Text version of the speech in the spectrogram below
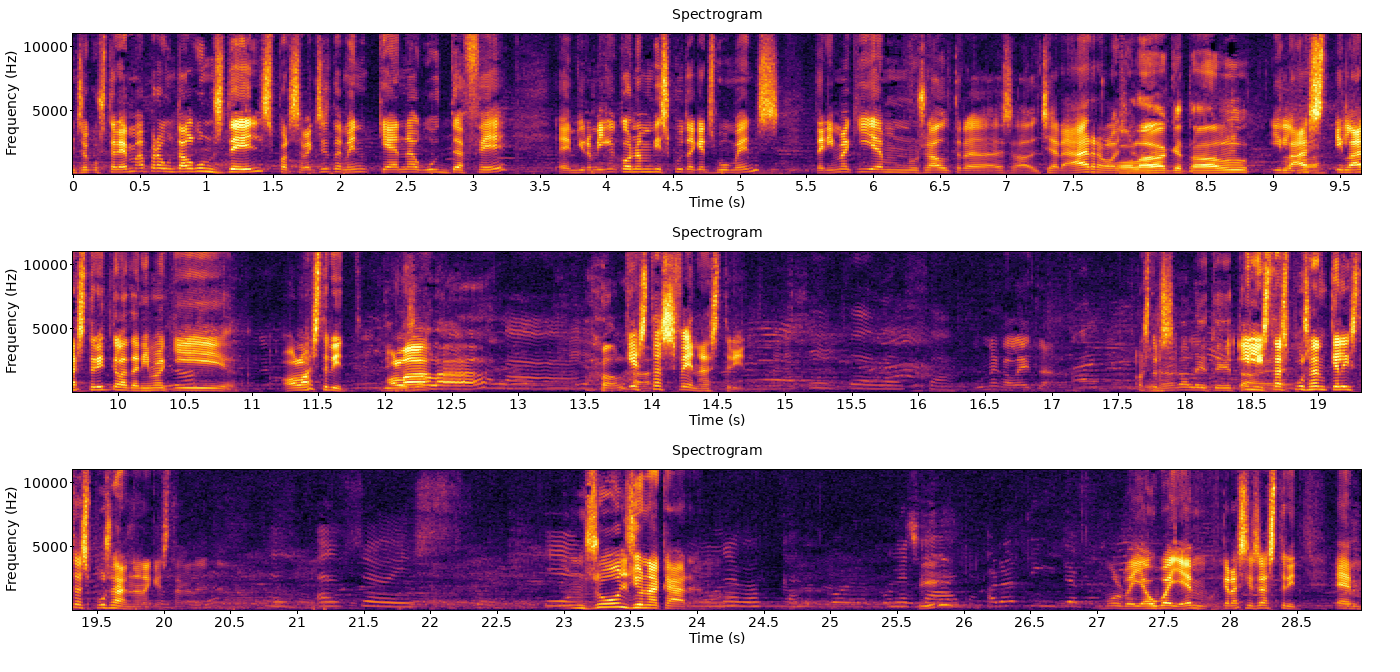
Ens acostarem a preguntar a alguns d'ells per saber exactament què han hagut de fer eh, i una mica com han viscut aquests moments. Tenim aquí amb nosaltres el Gerard. Hola, Hola què tal? I l'Astrid, que la tenim aquí. Hola, Astrid. Hola. Hola. Què estàs fent, Astrid? Ostres, Una galeteta, I li estàs eh? posant, què li estàs posant en aquesta galeta? Uns ulls i una cara. Sí? Molt bé, ja ho veiem. Gràcies, Astrid. Em,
